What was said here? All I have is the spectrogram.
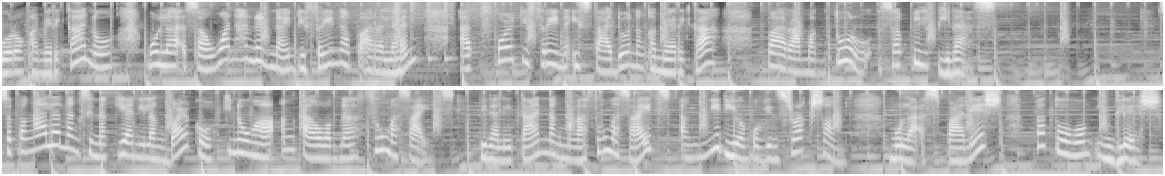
gurong Amerikano mula sa 193 na paaralan at 43 na estado ng Amerika para magturo sa Pilipinas. Sa pangalan ng sinakyan nilang barko, kinuha ang tawag na Thumasites. Pinalitan ng mga Thumasites ang medium of instruction mula Spanish patungong English.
